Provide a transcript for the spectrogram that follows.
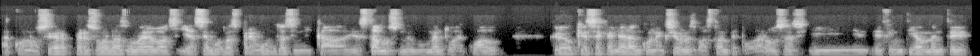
a conocer personas nuevas y hacemos las preguntas indicadas y estamos en el momento adecuado, creo que se generan conexiones bastante poderosas y definitivamente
